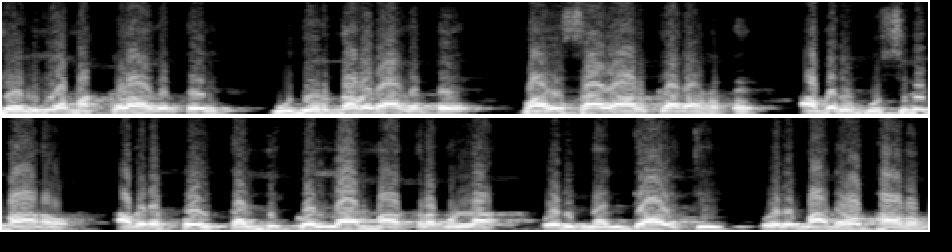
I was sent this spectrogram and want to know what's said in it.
ചെറിയ മക്കളാകട്ടെ മുതിർന്നവരാകട്ടെ വയസ്സായ ആൾക്കാരാകട്ടെ അവർ മുസ്ലിമാണോ അവരെ പോയി തല്ലിക്കൊല്ലാൻ മാത്രമുള്ള ഒരു മെന്റാലിറ്റി ഒരു മനോഭാവം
